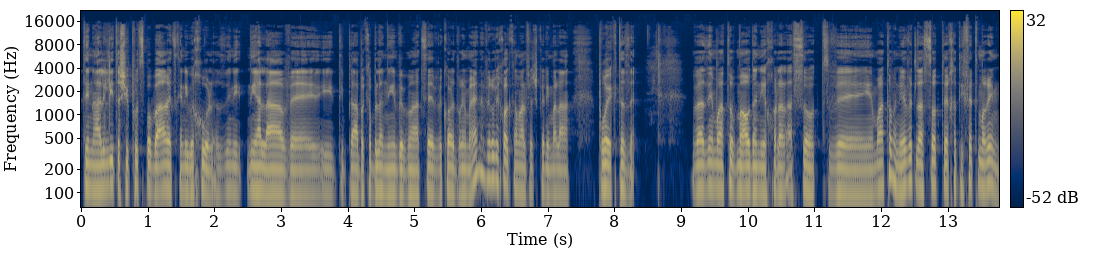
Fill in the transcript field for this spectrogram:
תנהלי לי את השיפוץ פה בארץ כי אני בחו"ל אז היא ניהלה והיא טיפלה בקבלנים ובמעצב וכל הדברים האלה והרוויחה עוד כמה אלפי שקלים על הפרויקט הזה. ואז היא אמרה טוב מה עוד אני יכולה לעשות והיא אמרה טוב אני אוהבת לעשות אה, חטיפי תמרים.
